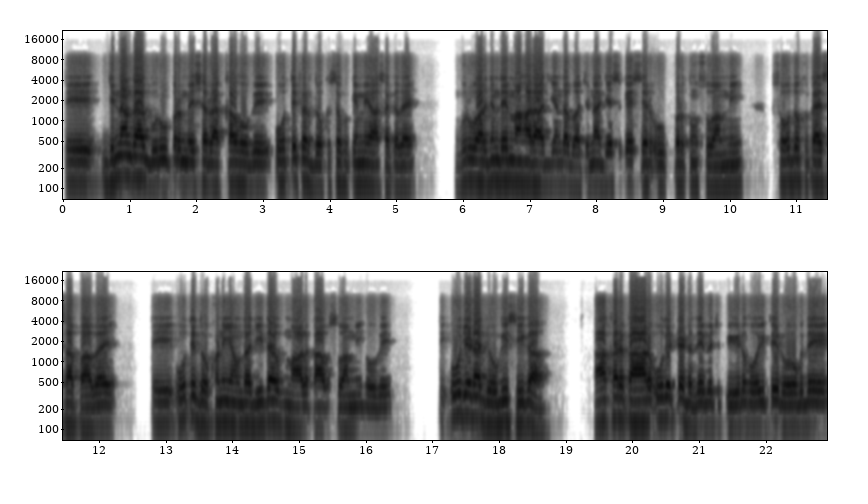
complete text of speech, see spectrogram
ਤੇ ਜਿਨ੍ਹਾਂ ਦਾ ਗੁਰੂ ਪਰਮੇਸ਼ਰ ਰਾਖਾ ਹੋਵੇ, ਉਹ ਤੇ ਫਿਰ ਦੁੱਖ ਸੁੱਖ ਕਿਵੇਂ ਆ ਸਕਦਾ ਹੈ? ਗੁਰੂ ਅਰਜਨ ਦੇਵ ਮਹਾਰਾਜ ਜੀ ਦਾ ਬਚਨ ਹੈ, ਜਿਸ ਕੇ ਸਿਰ ਉੱਪਰ ਤੂੰ ਸੁਆਮੀ, ਸੋ ਦੁੱਖ ਕੈਸਾ ਪਾਵੇ? ਤੇ ਉਹ ਤੇ ਦੁੱਖ ਨਹੀਂ ਆਉਂਦਾ, ਜਿਹਦਾ ਮਾਲਕ ਆਪ ਸੁਆਮੀ ਹੋਵੇ। ਤੇ ਉਹ ਜਿਹੜਾ ਜੋਗੀ ਸੀਗਾ, ਆਖਰਕਾਰ ਉਹਦੇ ਢਿੱਡ ਦੇ ਵਿੱਚ ਪੀੜ ਹੋਈ ਤੇ ਰੋਗ ਦੇ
